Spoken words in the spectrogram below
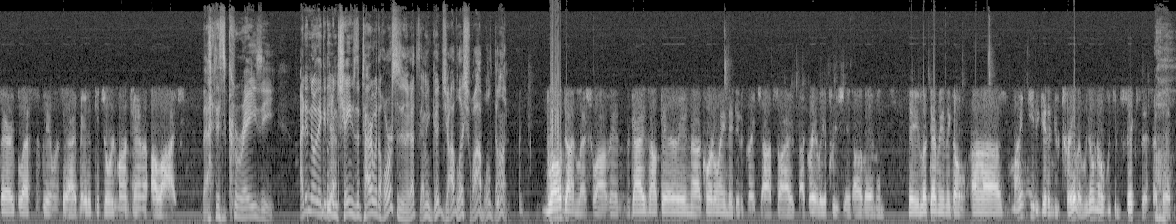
very blessed to be able to say I made it to Jordan, Montana alive. That is crazy. I didn't know they could Yeah. even change the tire with the horses in it. That's I mean, good job, Les Schwab. Well done. Well done, Les Schwab, and the guys out there in uh, Coeur d'Alene. They did a great job, so I, I greatly appreciate all of them. And they looked at me and they go, uh, "You might need to get a new trailer. We don't know if we can fix this." I said.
